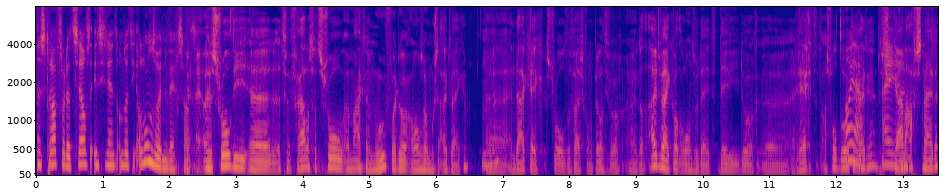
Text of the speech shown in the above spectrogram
een straf voor datzelfde incident omdat hij Alonso in de weg zat. Ja, eh, Stroll, die, eh, het verhaal is dat Stroll maakte een move waardoor Alonso moest uitwijken. Mhm. En daar kreeg Stroll de 5 seconden penalty voor. Dat uitwijken wat Alonso deed, deed hij door recht het asfalt door Oh te ja, rijden. Dus hij, chicane af te snijden.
